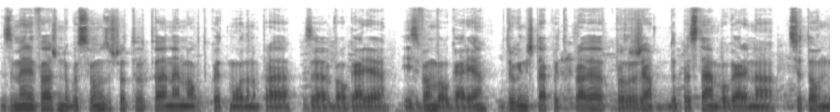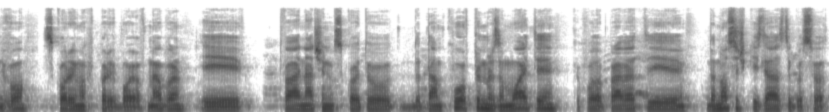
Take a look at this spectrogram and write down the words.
За мен е важно да гласувам, защото това е най-малкото, което мога да направя за България извън България. Други неща, които правя, продължавам да представям България на световно ниво. Скоро имах първи бой в Мелбърн и това е начин, с който да дам хубав пример за младите, какво да правят и да носи всички излязат да гласуват.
